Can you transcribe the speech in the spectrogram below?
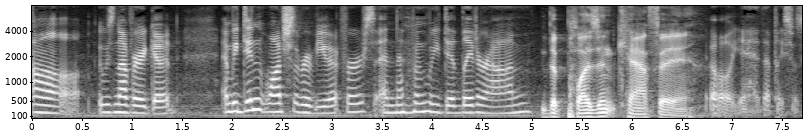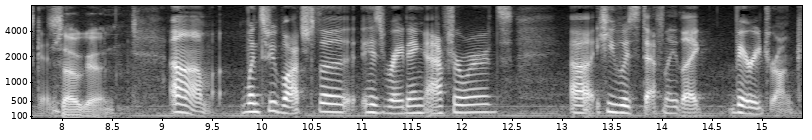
Uh, it was not very good. And we didn't watch the review at first, and then when we did later on, the Pleasant Cafe, oh yeah, that place was good. so good. um, once we watched the his rating afterwards, uh, he was definitely like very drunk,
